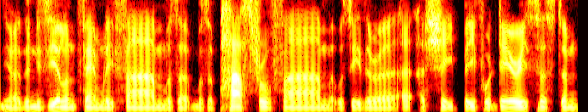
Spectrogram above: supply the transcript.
you know the New Zealand family farm was a was a pastoral farm. It was either a, a sheep, beef, or dairy system,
